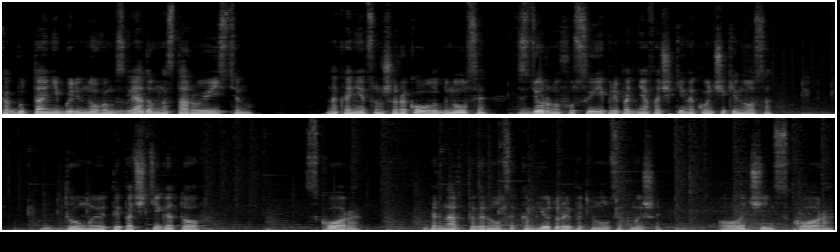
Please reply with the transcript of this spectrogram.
как будто они были новым взглядом на старую истину. Наконец он широко улыбнулся, вздернув усы и приподняв очки на кончике носа. «Думаю, ты почти готов». «Скоро», Бернард повернулся к компьютеру и потянулся к мыши. «Очень скоро».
